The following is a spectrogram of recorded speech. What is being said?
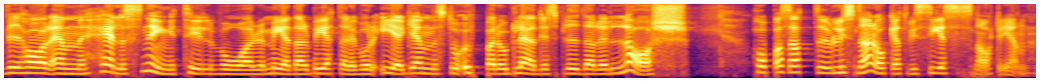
vi har en hälsning till vår medarbetare, vår egen ståuppare och glädjespridare Lars. Hoppas att du lyssnar och att vi ses snart igen.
